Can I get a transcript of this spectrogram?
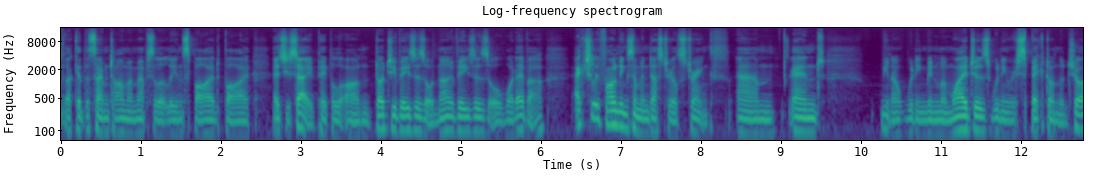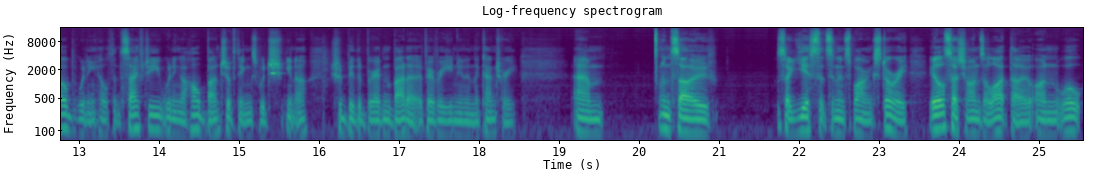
like at the same time, I'm absolutely inspired by, as you say, people on dodgy visas or no visas or whatever, actually finding some industrial strength, um, and you know, winning minimum wages, winning respect on the job, winning health and safety, winning a whole bunch of things which, you know, should be the bread and butter of every union in the country. Um, and so, so yes, it's an inspiring story. It also shines a light, though, on, well,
